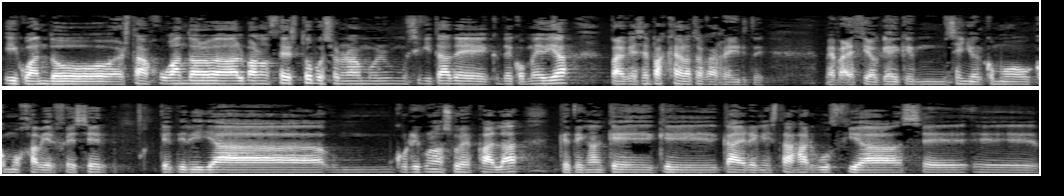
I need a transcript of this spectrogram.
y cuando están jugando al, al baloncesto pues suena una mu- musiquita de, comedia para que sepas que ahora toca reírte. Me pareció que, que un señor como, Javier Fesser, que tiene ya un currículum a sus espaldas, que tenga que, que caer en estas argucias eh, eh,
